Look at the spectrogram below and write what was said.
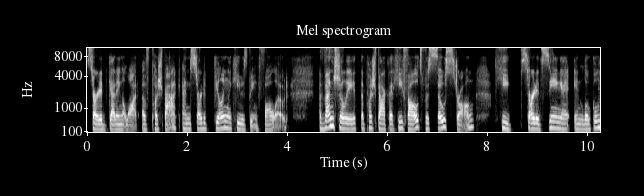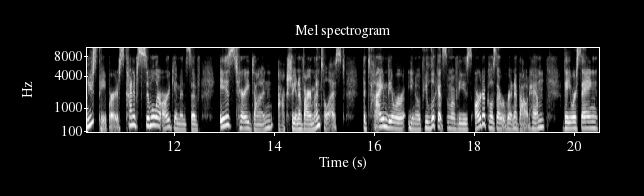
started getting a lot of pushback and started feeling like he was being followed eventually the pushback that he felt was so strong he started seeing it in local newspapers kind of similar arguments of is terry dunn actually an environmentalist? The time they were you know if you look at some of these articles that were written about him they were saying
